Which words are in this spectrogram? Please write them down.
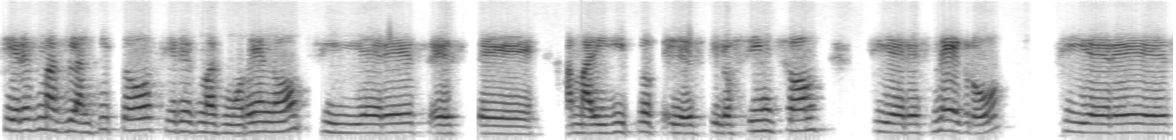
Si eres más blanquito, si eres más moreno, si eres este amarillito eh, estilo Simpson, si eres negro, si eres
